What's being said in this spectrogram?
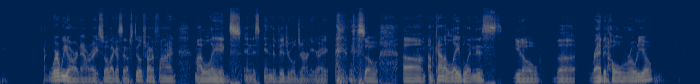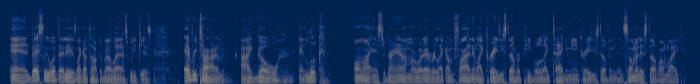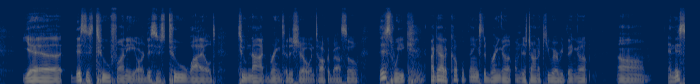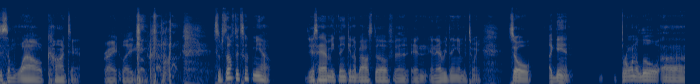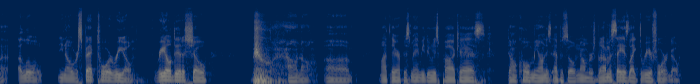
where we are now, right? So like I said, I'm still trying to find my legs in this individual journey, right? so um, I'm kind of labeling this, you know, the Rabbit Hole Rodeo. And basically, what that is, like I talked about last week, is every time I go and look on my Instagram or whatever, like I'm finding like crazy stuff or people like tagging me in crazy stuff. And then some of this stuff, I'm like, yeah, this is too funny or this is too wild to not bring to the show and talk about. So this week, I got a couple things to bring up. I'm just trying to cue everything up. Um, and this is some wild content right? Like some stuff that took me out. Just had me thinking about stuff and, and, and everything in between. So again, throwing a little uh a little, you know, respect toward Rio. Rio did a show. Whew, I don't know. Uh, my therapist made me do this podcast. Don't quote me on his episode numbers, but I'm gonna say it's like three or four ago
